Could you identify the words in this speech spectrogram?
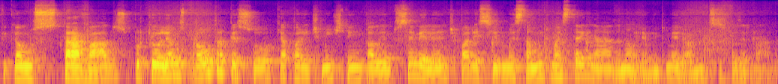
ficamos travados porque olhamos para outra pessoa que aparentemente tem um talento semelhante, parecido, mas está muito mais treinada. Não, ele é muito melhor, não preciso fazer nada.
